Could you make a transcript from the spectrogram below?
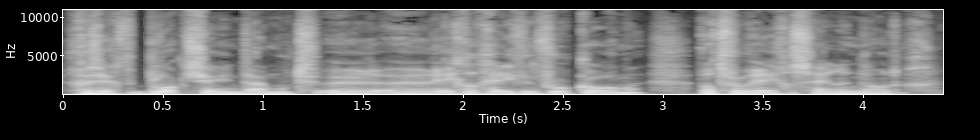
gezegd: blockchain, daar moet uh, regelgeving voor komen. Wat voor regels zijn er nodig?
